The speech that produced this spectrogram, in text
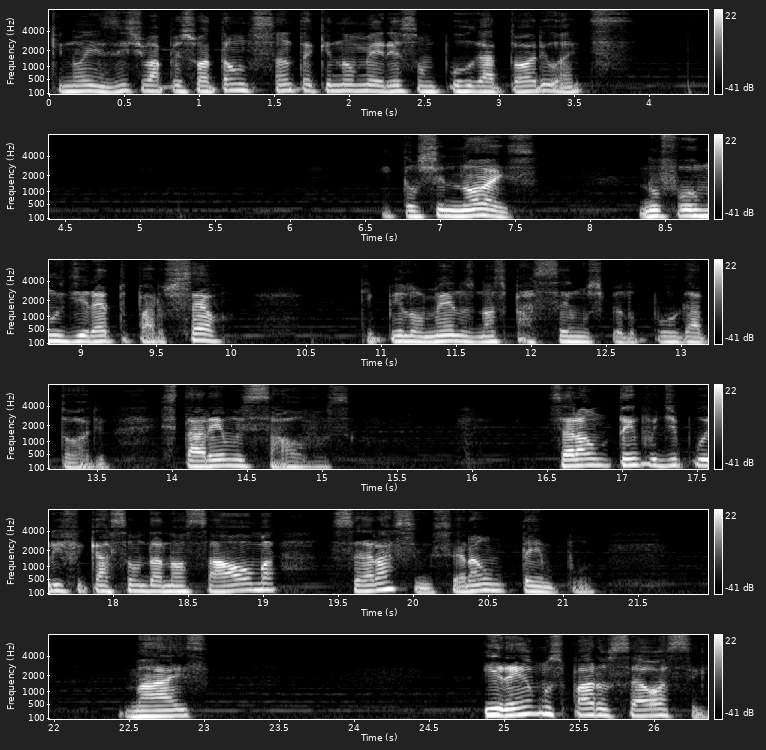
que não existe uma pessoa tão santa que não mereça um purgatório antes. Então, se nós não formos direto para o céu, que pelo menos nós passemos pelo purgatório, estaremos salvos. Será um tempo de purificação da nossa alma? Será sim, será um tempo. Mas iremos para o céu assim.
